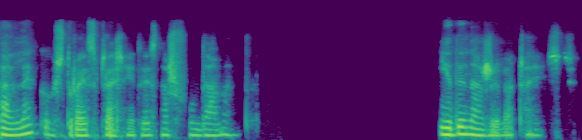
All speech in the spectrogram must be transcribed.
Ta lekkość, która jest wcześniej, to jest nasz fundament. Jedyna żywa część.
